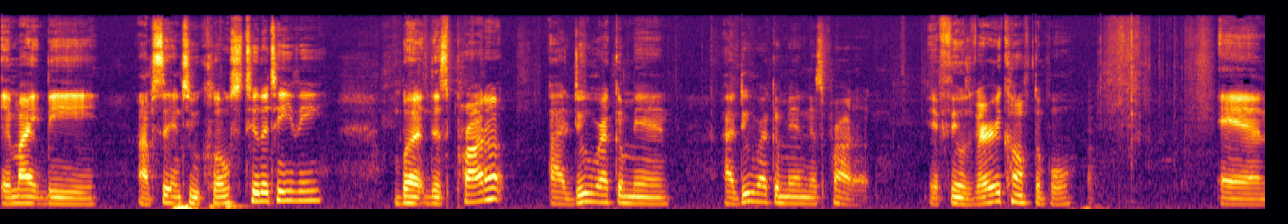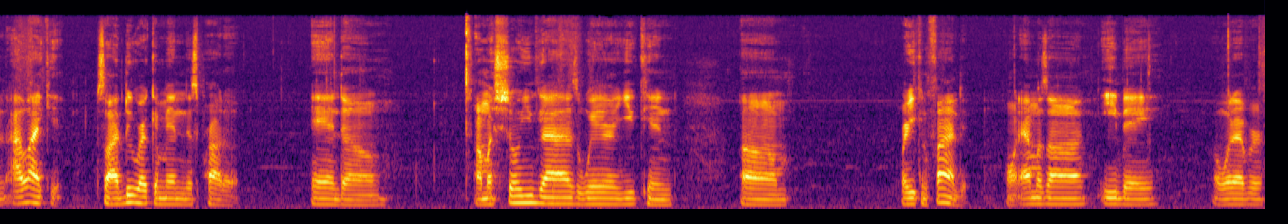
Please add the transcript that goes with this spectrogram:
it might be I'm sitting too close to the TV, but this product, I do recommend. I do recommend this product. It feels very comfortable, and I like it. So I do recommend this product, and um, I'm gonna show you guys where you can, um, where you can find it on Amazon, eBay, or whatever.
